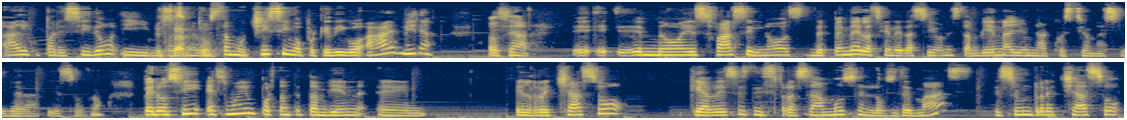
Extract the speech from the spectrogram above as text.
algo parecido y pues me gusta muchísimo porque digo, ay, mira, o sea, eh, eh, eh, no es fácil, ¿no? Depende de las generaciones, también hay una cuestión así de edad y eso, ¿no? Pero sí, es muy importante también em, el rechazo que a veces disfrazamos en los demás, es un rechazo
